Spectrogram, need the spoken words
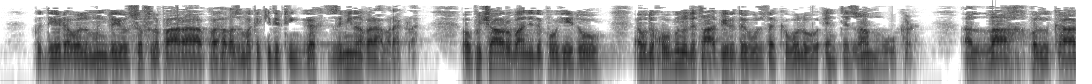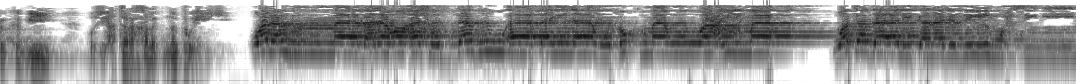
په دې ډول موږ د یوسف لپاره په هغه ځمکه کې د ټینګښت زمينه برابر کړه او په چارو باندې د پوهېدو او د خوبونو د تعبیر د ورزده کولو تنظیم وکړ الله خپل کار کوي او زیاتره خلک نه پوهیږي ولما بلغ أشده آتيناه حكما وعلما وكذلك نجزي المحسنين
